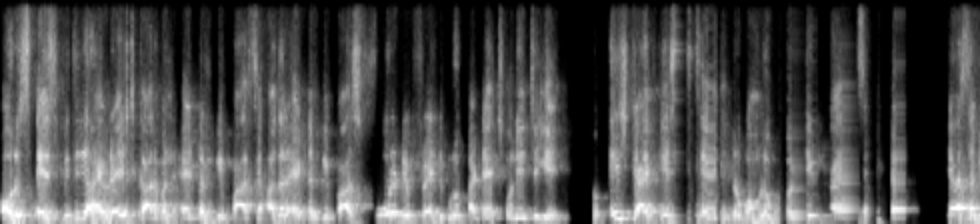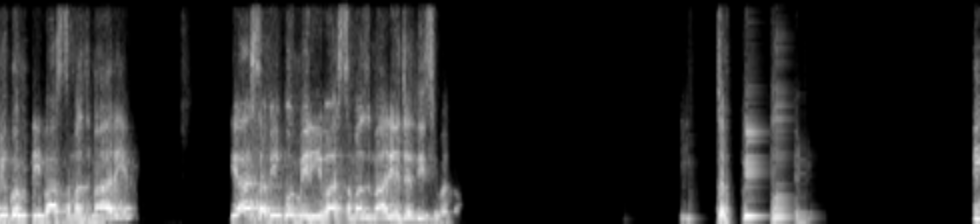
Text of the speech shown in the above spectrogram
और उस sp3 हाइब्रिडाइज्ड कार्बन एटम के पास या अदर एटम के पास फोर डिफरेंट ग्रुप अटैच होने चाहिए। तो इस टाइप के सेंटर को हम लोग बोलेंगे सेंटर क्या सभी को मेरी बात समझ में आ रही है? क्या सभी को मेरी बात समझ में आ रही है? जल्दी से बताओ। कि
